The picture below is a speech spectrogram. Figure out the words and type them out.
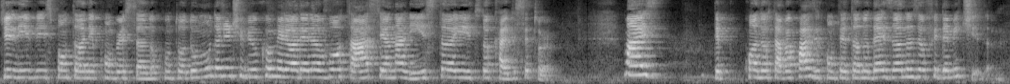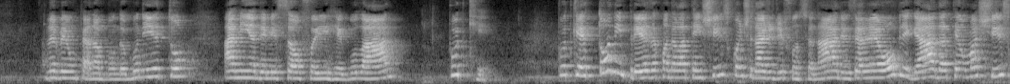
de livre e espontânea conversando com todo mundo, a gente viu que o melhor era voltar a ser analista e trocar de setor. Mas quando eu estava quase completando 10 anos, eu fui demitida. Levei um pé na bunda bonito, a minha demissão foi irregular. Por quê? Porque toda empresa, quando ela tem X quantidade de funcionários, ela é obrigada a ter uma X,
